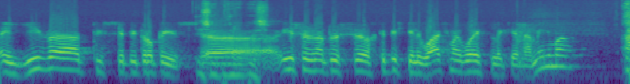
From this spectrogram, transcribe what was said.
αιγίδα της Επιτροπής. Της Επιτροπής. Α, ίσως να τους ε, χτυπήσει και λίγο άσχημα. Εγώ έστειλα και ένα μήνυμα. Α,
